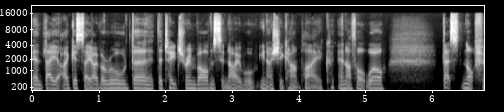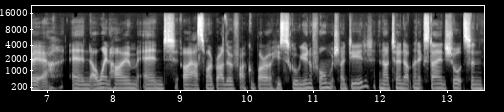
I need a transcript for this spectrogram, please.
and they I guess they overruled the the teacher involved and said no, well you know she can't play, and I thought well that's not fair. And I went home and I asked my brother if I could borrow his school uniform, which I did. And I turned up the next day in shorts and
